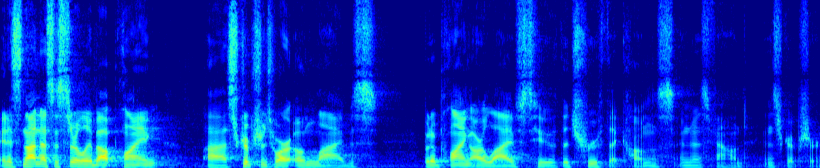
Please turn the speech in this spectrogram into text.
And it's not necessarily about applying uh, Scripture to our own lives, but applying our lives to the truth that comes and is found in Scripture.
